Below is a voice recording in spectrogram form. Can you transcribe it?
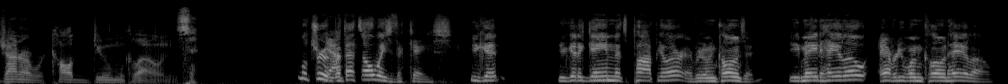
genre were called Doom clones. Well, true, Yeah. but that's always the case. You get you get a game that's popular, everyone clones it. You made Halo, everyone cloned Halo.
